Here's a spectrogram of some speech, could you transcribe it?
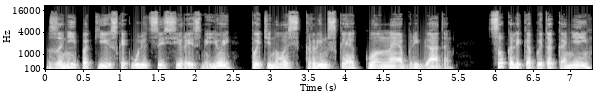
за ней по Киевской улице серой змеей потянулась крымская конная бригада. Цокали копыта коней,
